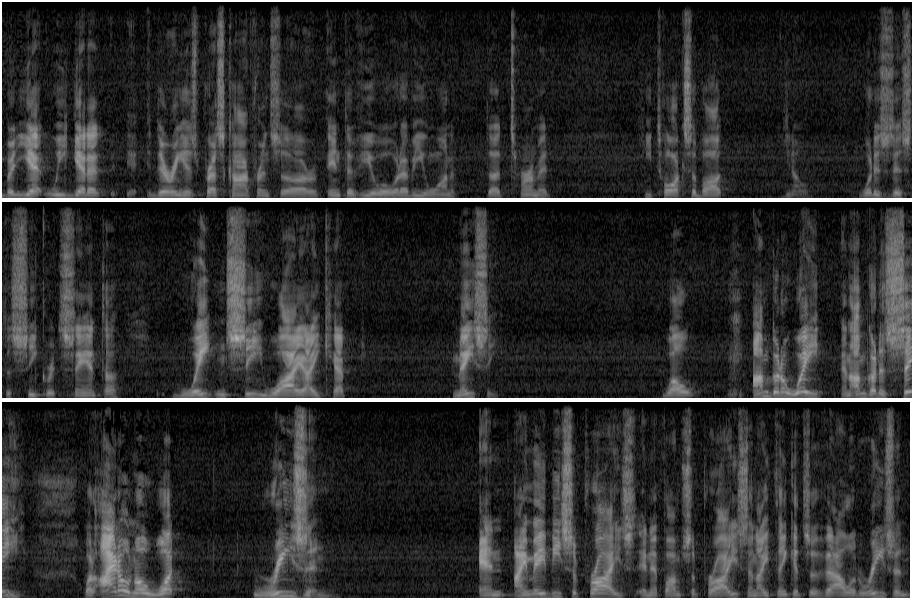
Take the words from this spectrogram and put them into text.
But yet we get it during his press conference or interview or whatever you want to uh, term it. He talks about, you know, what is this, the secret Santa? Wait and see why I kept Macy. Well, I'm going to wait and I'm going to see. But I don't know what reason, and I may be surprised. And if I'm surprised and I think it's a valid reason,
